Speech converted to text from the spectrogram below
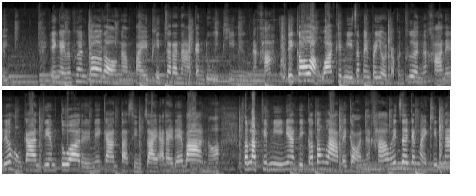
ย ยังไงเพื่อนๆก็ลองนำไปพิจารณากันดูอีกทีหนึ่งนะคะติ๊กก็หวังว่าคลิปนี้จะเป็นประโยชน์กับเพื่อนๆนะคะ ในเรื่องของการเตรียมตัวหรือในการตัดสินใจอะไรได้บ้างเนาะสำหรับคลิปนี้เนี่ยติ๊กก็ต้องลาไปก่อนนะคะ ไว้เจอกันใหม่คลิปหน้า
